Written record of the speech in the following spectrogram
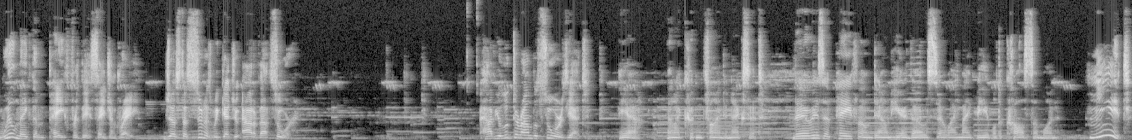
We'll make them pay for this, Agent Ray. Just as soon as we get you out of that sewer. Have you looked around the sewers yet? Yeah, and I couldn't find an exit. There is a payphone down here, though, so I might be able to call someone. Neat!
